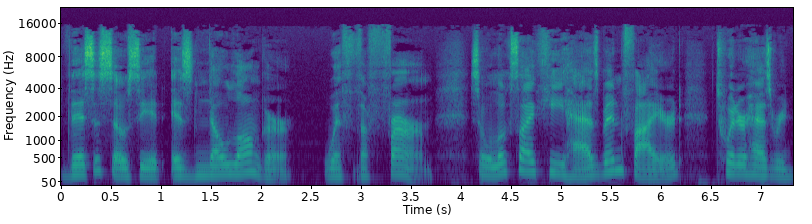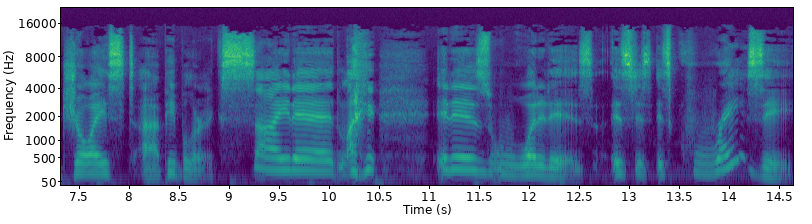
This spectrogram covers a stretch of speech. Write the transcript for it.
This associate is no longer with the firm. So it looks like he has been fired. Twitter has rejoiced. Uh, people are excited. Like, it is what it is. It's just, it's crazy.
